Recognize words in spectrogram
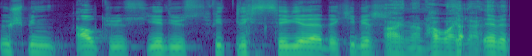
3600 700 fitlik seviyelerdeki bir Aynen havayla. Ka- evet.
